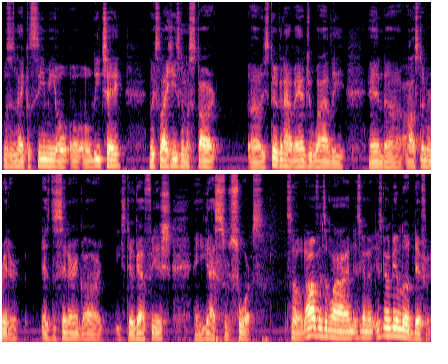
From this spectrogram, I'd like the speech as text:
what's his name, Kasimi Oliche. Looks like he's gonna start. Uh, he's still gonna have Andrew Wylie and uh, Austin Reiter as the center and guard. You still got Fish, and you got Schwartz. So the offensive line is gonna is gonna be a little different.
